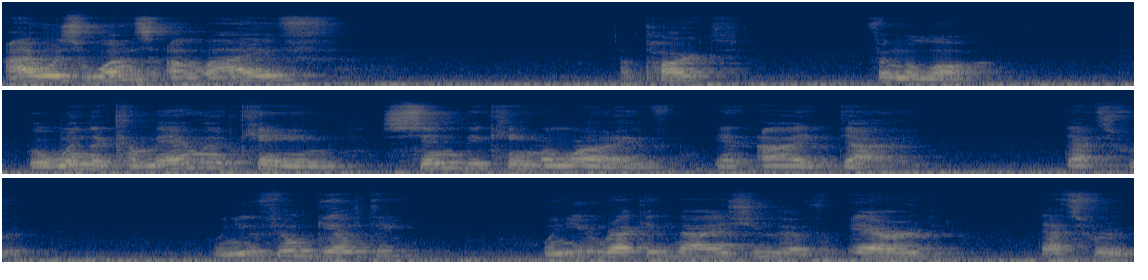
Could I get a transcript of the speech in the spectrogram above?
i was once alive apart from the law but when the commandment came, sin became alive and I died. That's fruit. When you feel guilty, when you recognize you have erred, that's fruit.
